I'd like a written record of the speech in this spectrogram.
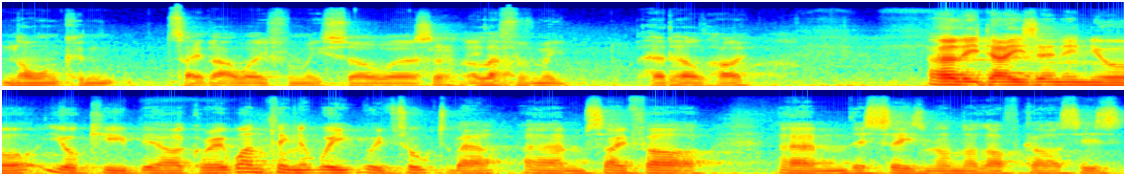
no one can take that away from me. So uh, I left with me head held high. Early days then in your your QPR career. One thing that we we've talked about um, so far um, this season on the Loftcast is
